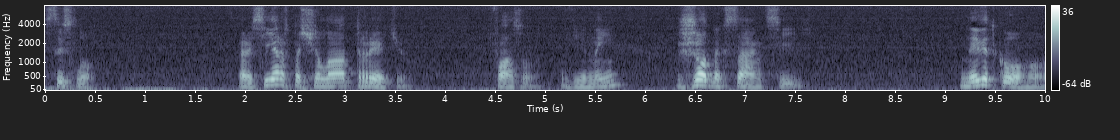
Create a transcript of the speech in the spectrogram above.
Стисло. Росія розпочала третю фазу війни. Жодних санкцій ні від кого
